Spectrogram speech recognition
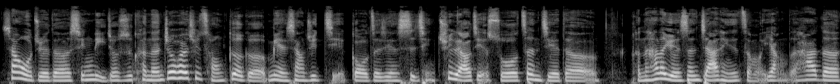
像我觉得心理就是可能就会去从各个面向去解构这件事情，去了解说郑捷的可能他的原生家庭是怎么样的，他的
